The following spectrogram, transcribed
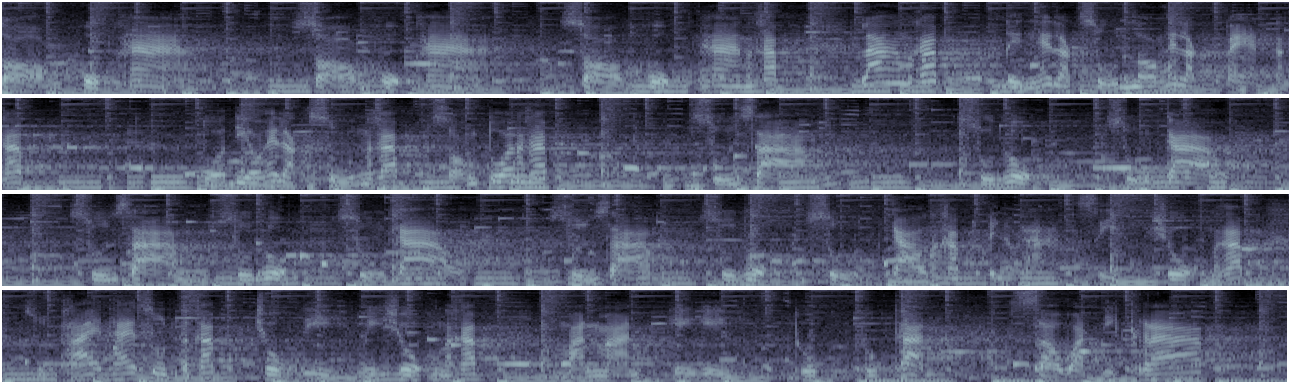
2 65 2 65 2 65 นะครับ ล่างนะครับเด่นให้หลัก0รองให้หลัก 8 นะครับ ตัวเดียวให้หลัก0นะครับ 2 ตัวนะครับ 03 06 09 03 06 09 03 06 09 นะครับ เป็นแนวทางเสี่ยงโชคนะครับ สุดท้ายท้ายสุดนะครับ โชคดีมีโชคนะครับมันหมันๆเฮงๆทุกทุกท่าน สวัสดีครับ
